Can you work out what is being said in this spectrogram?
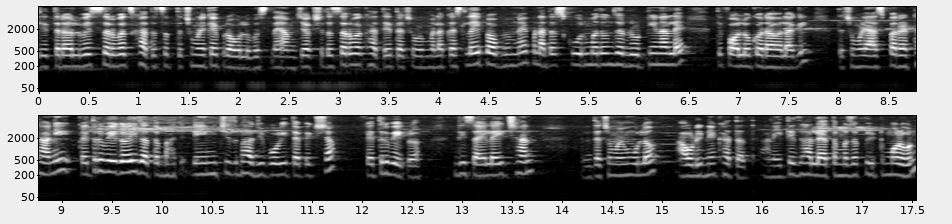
ते तर ऑलवेज सर्वच खात असतात त्याच्यामुळे काही प्रॉब्लेमच नाही. आमची अक्षता सर्व खाते त्याच्यामुळे मला कसलाही प्रॉब्लेम नाही. पण आता स्कूलमधून जर रुटीन आलं आहे ते फॉलो करावं लागेल. त्याच्यामुळे आज पराठा आणि काहीतरी वेगळंही जातं. भाजी नेहमीचीच भाजी पोळी त्यापेक्षा काहीतरी वेगळं. दिसायलाही छान. आणि त्याच्यामुळे मुलं आवडीने खातात. आणि इथे झालं आता माझं पीठ मळून.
